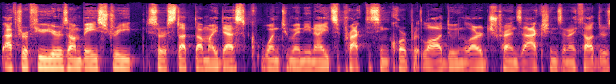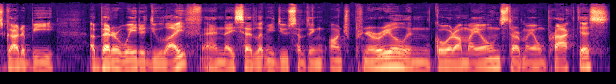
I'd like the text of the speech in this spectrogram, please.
After a few years on Bay Street, sort of slept on my desk one too many nights practicing corporate law, doing large transactions, and I thought there's got to be a better way to do life. And I said, let me do something entrepreneurial and go it on my own, start my own practice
